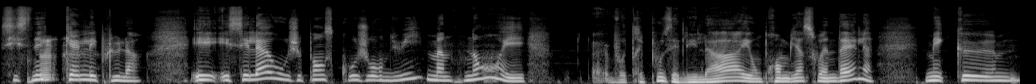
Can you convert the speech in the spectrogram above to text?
si ce n'est Hum. qu'elle n'est plus là. Et, et c'est là où je pense qu'aujourd'hui, maintenant, et euh, votre épouse, elle est là et on prend bien soin d'elle, mais que hum,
